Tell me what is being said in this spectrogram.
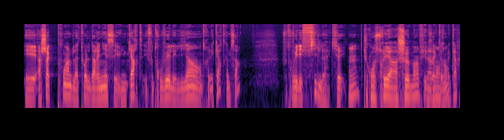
Et à chaque point de la toile d'araignée, c'est une carte. Il faut trouver les liens entre les cartes comme ça. Il faut trouver les fils qui. Mmh. tu construis un chemin finalement entre les cartes.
